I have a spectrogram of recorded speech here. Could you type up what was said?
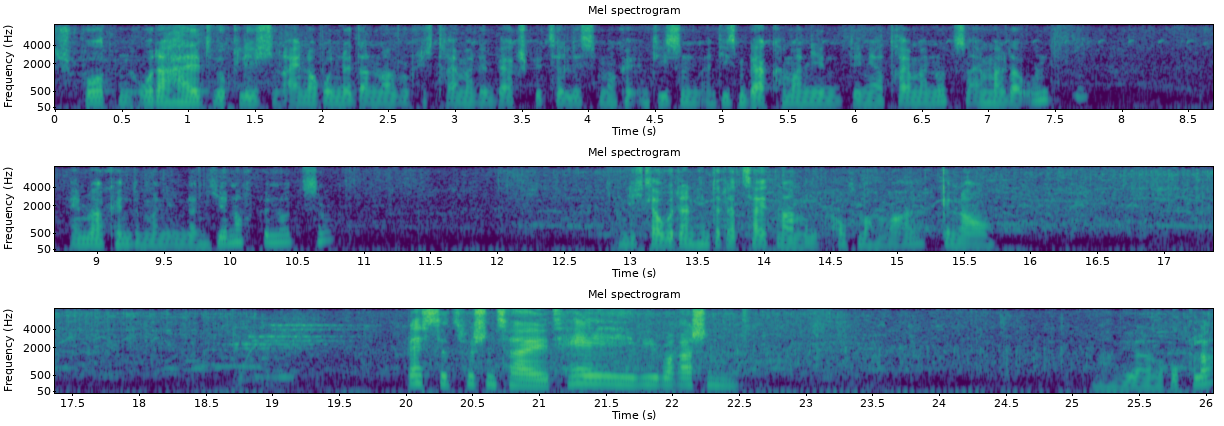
Sporten oder halt wirklich in einer Runde dann mal wirklich dreimal den Bergspezialist. Man könnte in diesem, an diesem Berg kann man den ja dreimal nutzen. Einmal da unten. Einmal könnte man ihn dann hier noch benutzen. Und ich glaube dann hinter der Zeitnahme auch nochmal. Genau. Beste Zwischenzeit. Hey, wie überraschend. Mal wieder ein Ruckler.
